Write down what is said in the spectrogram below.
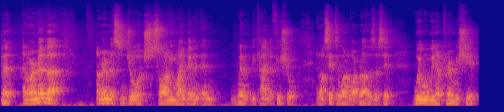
But and I remember, I remember St George signing Wayne Bennett, and when it became official, and I said to one of my brothers, I said, "We will win a premiership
